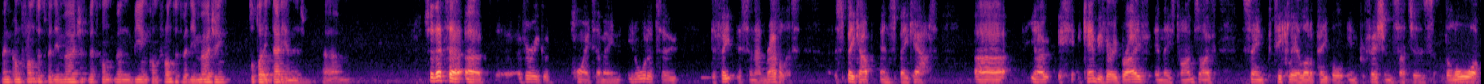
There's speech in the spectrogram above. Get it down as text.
when confronted with emergent, with when being confronted with emerging totalitarianism. Um, so that's a, a, a, very good point. I mean, in order to defeat this and unravel it, speak up and speak out. Uh, you know, it can be very brave in these times. I've seen particularly a lot of people in professions such as the law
